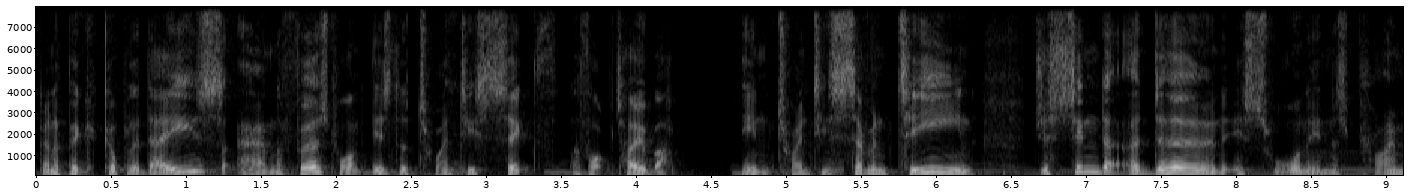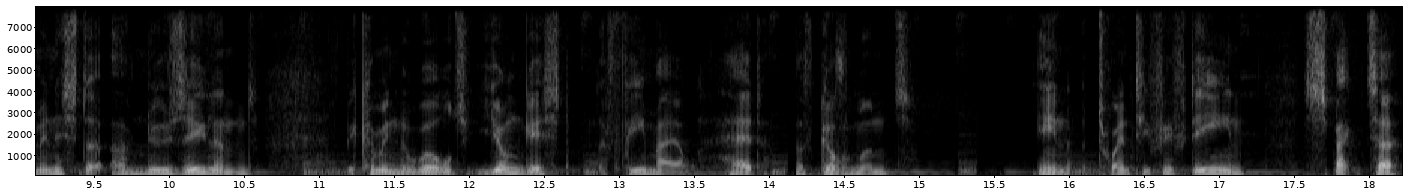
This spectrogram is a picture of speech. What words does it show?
Going to pick a couple of days, and the first one is the 26th of October. In 2017, Jacinda Ardern is sworn in as Prime Minister of New Zealand, becoming the world's youngest female head of government. In 2015, Spectre,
